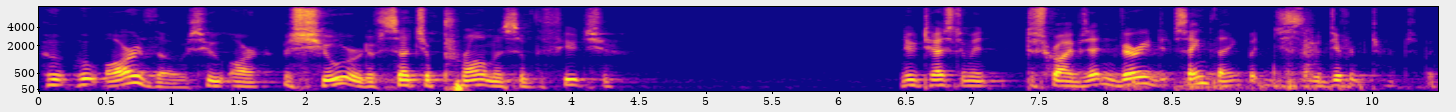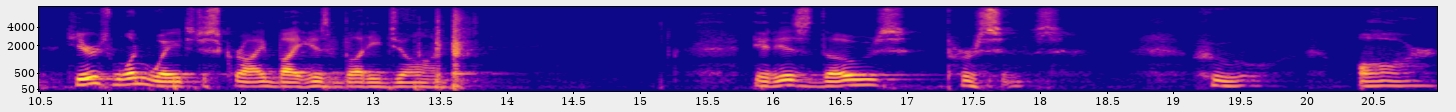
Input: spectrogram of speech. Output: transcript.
Who, who are those who are assured of such a promise of the future? New Testament describes it in very same thing, but just with different terms. But here's one way it's described by his buddy John. It is those persons who are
